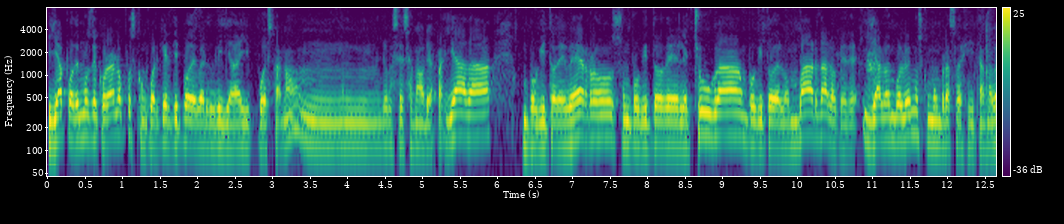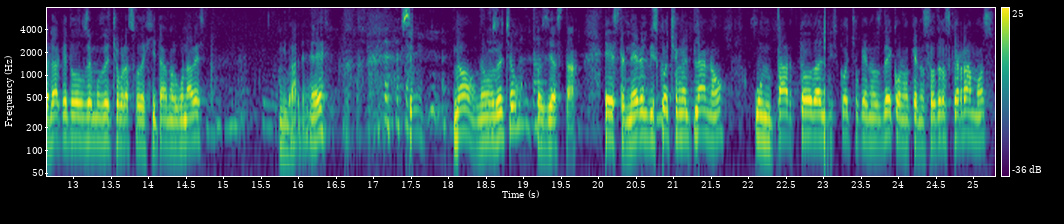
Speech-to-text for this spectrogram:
y ya podemos decorarlo pues con cualquier tipo de verdurilla ahí puesta, ¿no? Mm, yo que sé, zanahoria rallada, un poquito de berros, un poquito de lechuga, un poquito de lombarda, lo que y ya lo envolvemos como un brazo de gitano. ¿Verdad que todos hemos hecho brazo de gitano alguna vez? Vale, ¿eh? Sí. No, ¿no hemos hecho? Pues ya está. Es tener el bizcocho en el plano, untar todo el bizcocho que nos dé con lo que nosotros querramos,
